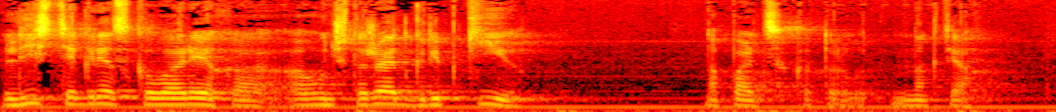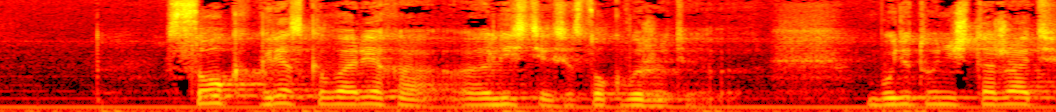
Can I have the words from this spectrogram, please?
Листья грецкого ореха а, уничтожает грибки на пальцах, которые вот, на ногтях. Сок грецкого ореха, э, листья, если сок выжать, будет уничтожать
